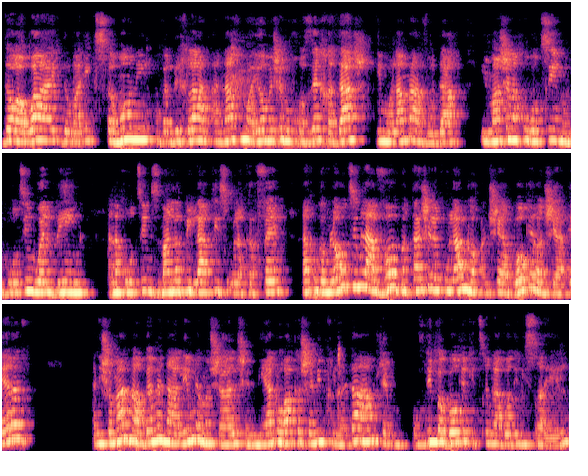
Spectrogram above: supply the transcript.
דור ה-Y, דור ה-X כמוני, אבל בכלל, אנחנו היום יש לנו חוזה חדש עם עולם העבודה, עם מה שאנחנו רוצים, אנחנו רוצים well-being, אנחנו רוצים זמן לפילאטיס ולקפה, אנחנו גם לא רוצים לעבוד מתי שלכולם אנשי הבוקר, אנשי הערב. אני שומעת מהרבה מנהלים למשל, שנהיה נורא קשה מבחינתם, שהם עובדים בבוקר כי צריכים לעבוד עם ישראל,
